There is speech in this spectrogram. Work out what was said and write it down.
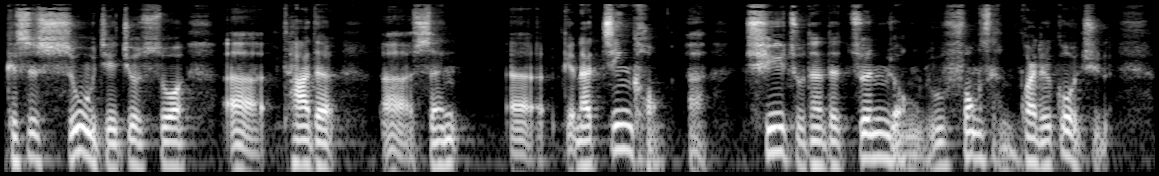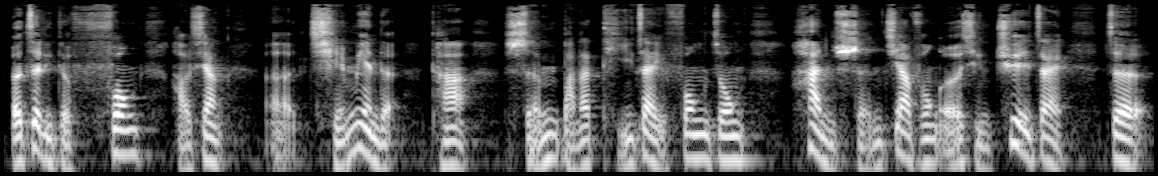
可是十五节就说呃他的呃神呃给他惊恐啊。驱逐他的尊荣，如风是很快的过去了。而这里的风，好像呃前面的他神把他提在风中，汉神驾风而行，却在这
